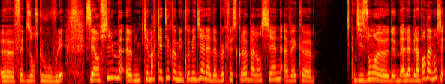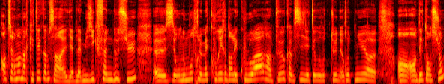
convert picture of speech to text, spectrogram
Faites-en ce que vous voulez. C'est un film qui est marketé comme une comédie à la The Breakfast Club à l'ancienne avec. Disons, euh, de- bah, la, la bande-annonce est entièrement marketée comme ça. hein. Il y a de la musique fun dessus. Euh, on nous montre le mec courir dans les couloirs, un peu comme s'il était retenu, retenu, euh, en, en détention.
